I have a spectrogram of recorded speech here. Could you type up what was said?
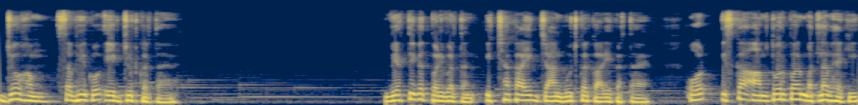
जो हम सभी को एकजुट करता है। व्यक्तिगत परिवर्तन इच्छा का एक जानबूझकर कार्य करता है और इसका आमतौर पर मतलब है कि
